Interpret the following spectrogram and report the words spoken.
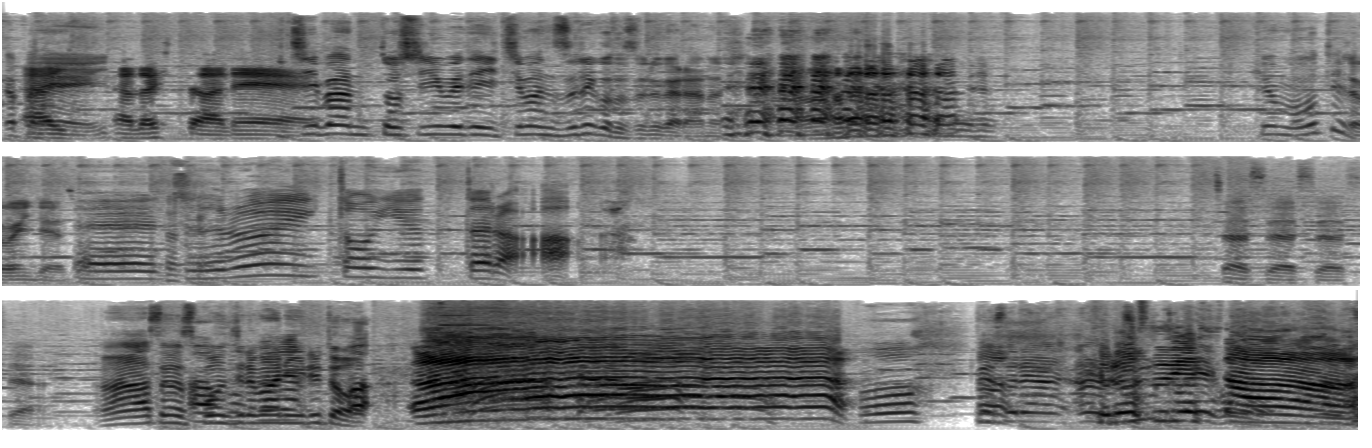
やっぱはねいあの人はね。一番年上で一番ずるいことするからあの人。あ今日戻っていた方がいいんじゃないですか？えー、ずるいと言ったらあ。さあさあさあさあ。あーそのスポンジの周りにいると。ああクロスでした。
